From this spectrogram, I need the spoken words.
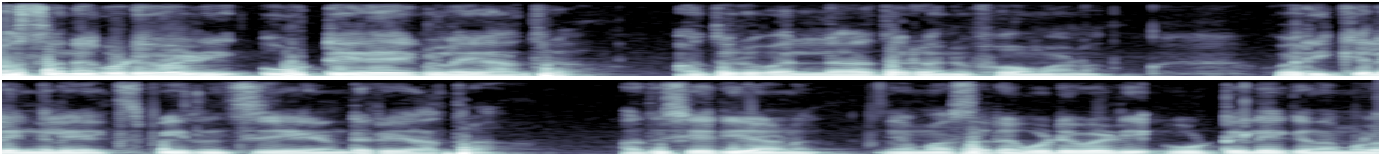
മസനഗുടി വഴി ഊട്ടിയിലേക്കുള്ള യാത്ര അതൊരു വല്ലാത്തൊരു അനുഭവമാണ്. ഒരിക്കലെങ്കിലും എക്സ്പീരിയൻസ് ചെയ്യേണ്ട ഒരു യാത്ര. അത് ശരിയാണ്. ഞാൻ മസനഗുടി വഴി ഊട്ടിയിലേക്ക് നമ്മൾ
